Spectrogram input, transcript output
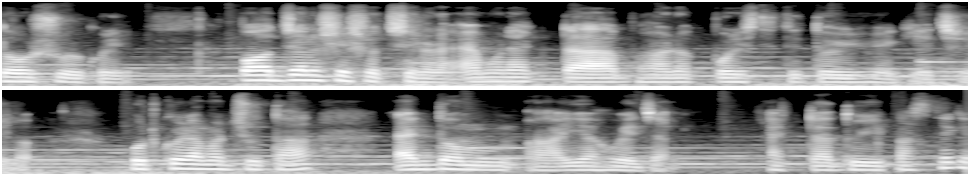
দৌড় শুরু করি। পথ যেন শেষ হচ্ছিল না, এমন একটা ভয়ানক পরিস্থিতি তৈরি হয়ে গিয়েছিল। হুট করে আমার জুতা একদম ইয়া হয়ে যায়, একটা দুই পাশ থেকে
